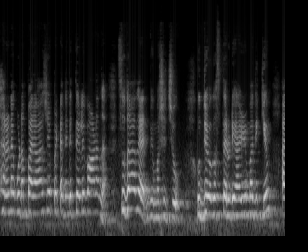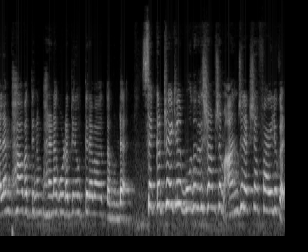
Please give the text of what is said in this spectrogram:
ഭരണകൂടം പരാജയപ്പെട്ടതിന്റെ തെളിവാണെന്ന് സുധാകരൻ വിമർശിച്ചു. ഉദ്യോഗസ്ഥരുടെ അഴിമതിക്കും അലംഭാവത്തിനും ഭരണകൂടത്തിന് ഉത്തരവാദിത്തമുണ്ട്. സെക്രട്ടേറിയറ്റിൽ മൂന്ന് ദശാംശം അഞ്ചു ലക്ഷം ഫയലുകൾ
